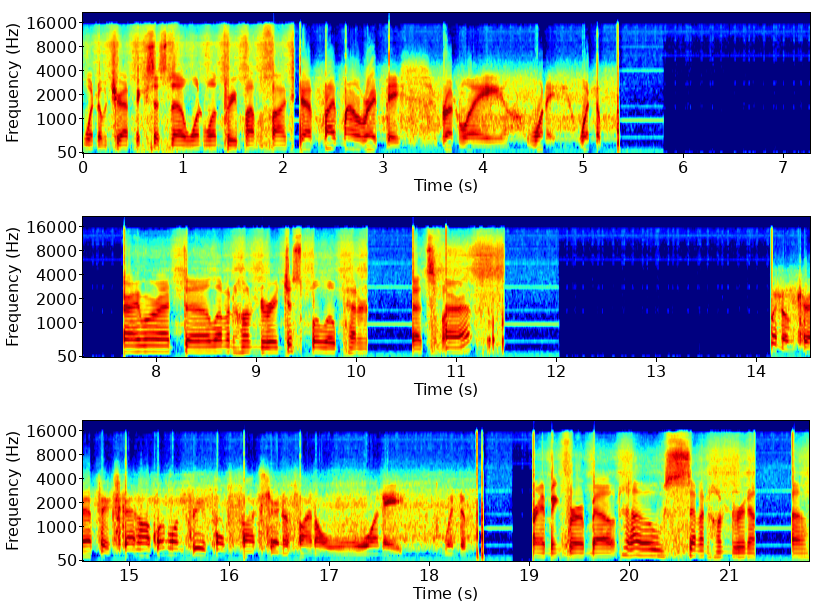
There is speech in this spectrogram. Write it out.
Windham traffic, Cessna 113 Papa Fox. Yeah, 5 mile right base, runway 18, Windham. Alright, we're at uh, 1100, just below pattern. That's fine. Alright. Windham traffic, Skyhawk 113, Papa Fox, turn to final 18, Windham. Ramming for about, oh, 700 on uh,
